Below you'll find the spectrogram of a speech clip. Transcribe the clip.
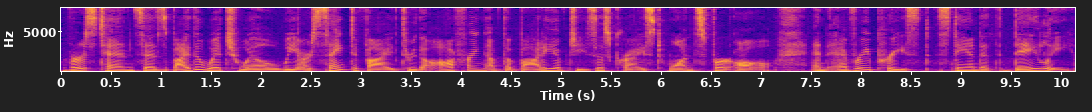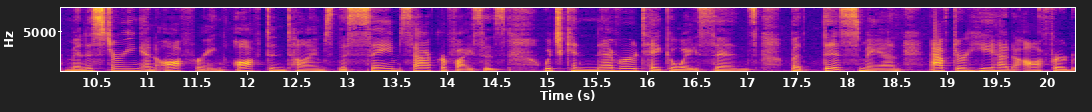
Verse 10 says, By the which will we are sanctified through the offering of the body of Jesus Christ once for all. And every priest standeth daily, ministering and offering oftentimes the same sacrifices, which can never take away sins. But this man, after he had offered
